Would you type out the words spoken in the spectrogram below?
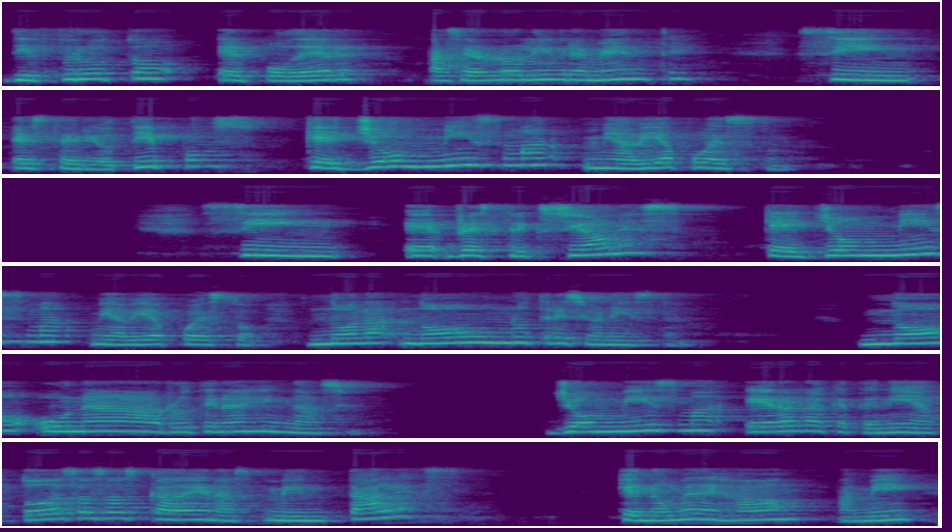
Disfruto el poder hacerlo libremente, sin estereotipos que yo misma me había puesto, sin eh, restricciones que yo misma me había puesto, no, la, no un nutricionista, no una rutina de gimnasio, yo misma era la que tenía todas esas cadenas mentales que no me dejaban a mí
